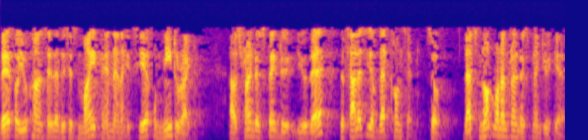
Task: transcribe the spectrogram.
Therefore you can't say that this is my pen and it's here for me to write. I was trying to explain to you there the fallacy of that concept. So that's not what I'm trying to explain to you here.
